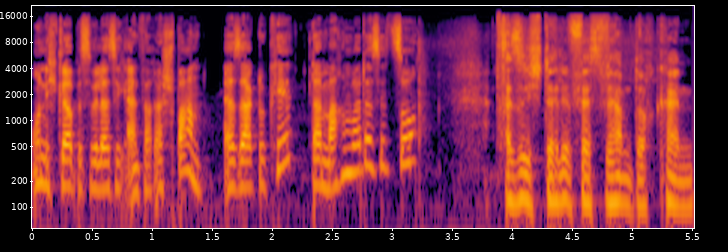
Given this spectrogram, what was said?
und ich glaube, es will er sich einfach ersparen. Er sagt, okay, dann machen wir das jetzt so. Also ich stelle fest, wir haben doch kein,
